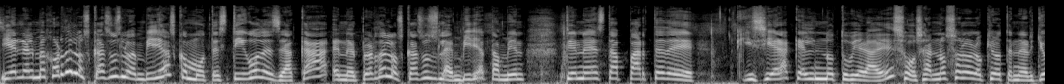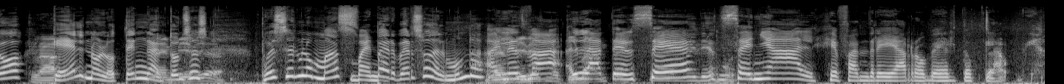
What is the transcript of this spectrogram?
Y en el mejor de los casos lo envidias como testigo desde acá. En el peor de los casos la envidia también tiene esta parte de quisiera que él no tuviera eso. O sea, no solo lo quiero tener yo, Claro. que él no lo tenga. La Entonces, envidia. puede ser lo más Bueno. perverso del mundo. Ahí les va la tercera señal, jefa Andrea, Roberto, Claudia.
